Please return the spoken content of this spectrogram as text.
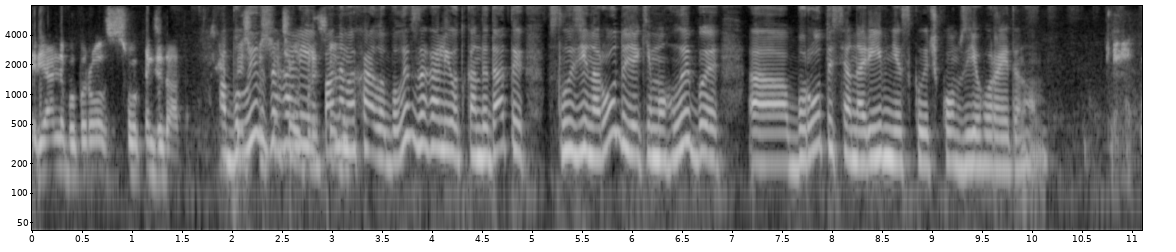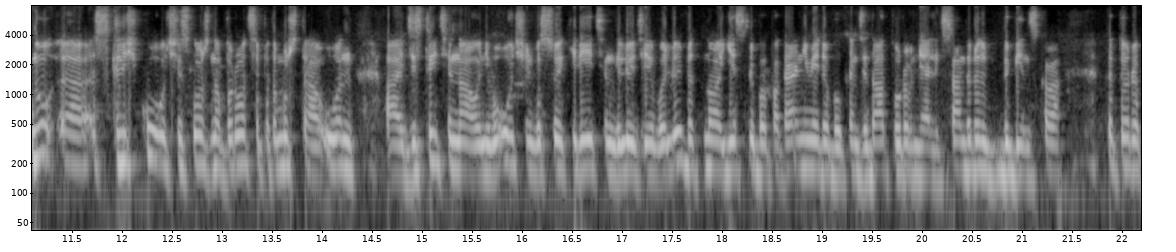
реально бы боролась за свого кандидата. А були есть, взагалі, суті, пане Михайло, були взагалі от кандидати в «Слузі народу», які могли би е, боротися на рівні з Кличком, з його рейтингом? Ну, э, с Кличко очень сложно бороться, потому что он э, действительно, у него очень высокий рейтинг, люди его любят, но если бы, по крайней мере, был кандидат уровня Александра Дубинского, который,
